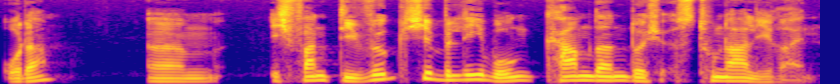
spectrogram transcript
oder? Ähm, ich fand, die wirkliche Belebung kam dann durch Östunali rein.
